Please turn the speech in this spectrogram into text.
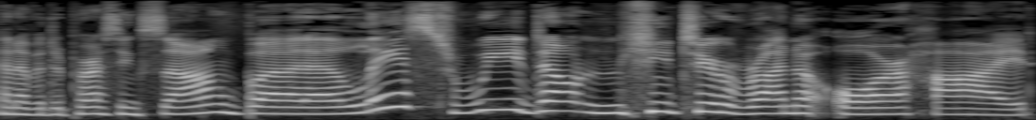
kind of a depressing song, but at least we don't need to run or hide.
